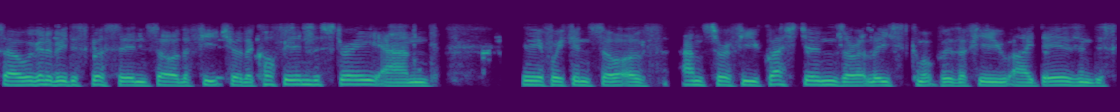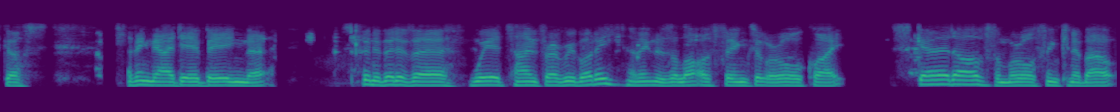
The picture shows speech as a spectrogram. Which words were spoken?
So we're going to be discussing sort of the future of the coffee industry and see if we can sort of answer a few questions or at least come up with a few ideas and discuss. I think the idea being that it's been a bit of a weird time for everybody. I think there's a lot of things that we're all quite scared of and we're all thinking about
